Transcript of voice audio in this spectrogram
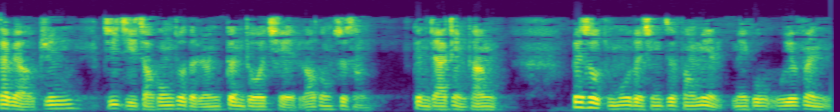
代表均积极找工作的人更多，且劳动市场更加健康。备受瞩目的薪资方面，美国五月份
